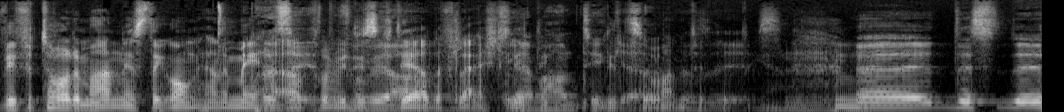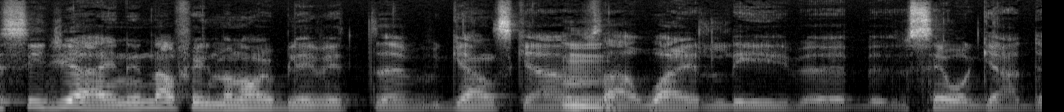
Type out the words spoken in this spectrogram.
Vi får ta det med han nästa gång han är med Precis, här, för vi. The Flash lite. han tycker, lite så han tycker. Mm. Eh, det, det CGI i den här filmen har ju blivit ganska Mm. så här wildly sågad.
